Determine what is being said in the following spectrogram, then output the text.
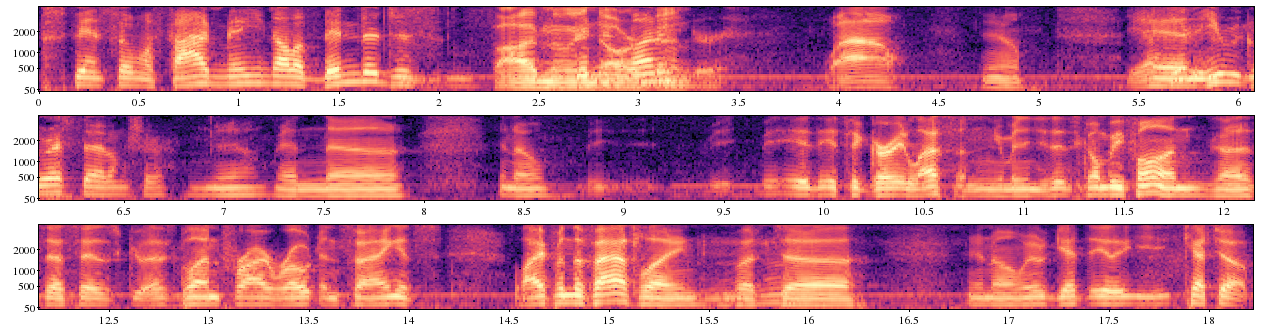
spent so much five million dollar bender just five million dollar money? bender. Wow. Yeah. Yeah, And- he, he regrets that. I'm sure. Yeah, and uh, you know, it, it's a great lesson. I mean, it's going to be fun. As, as as Glenn Frey wrote and sang, it's life in the fast lane. But uh, you know, it'll get it'll catch up.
